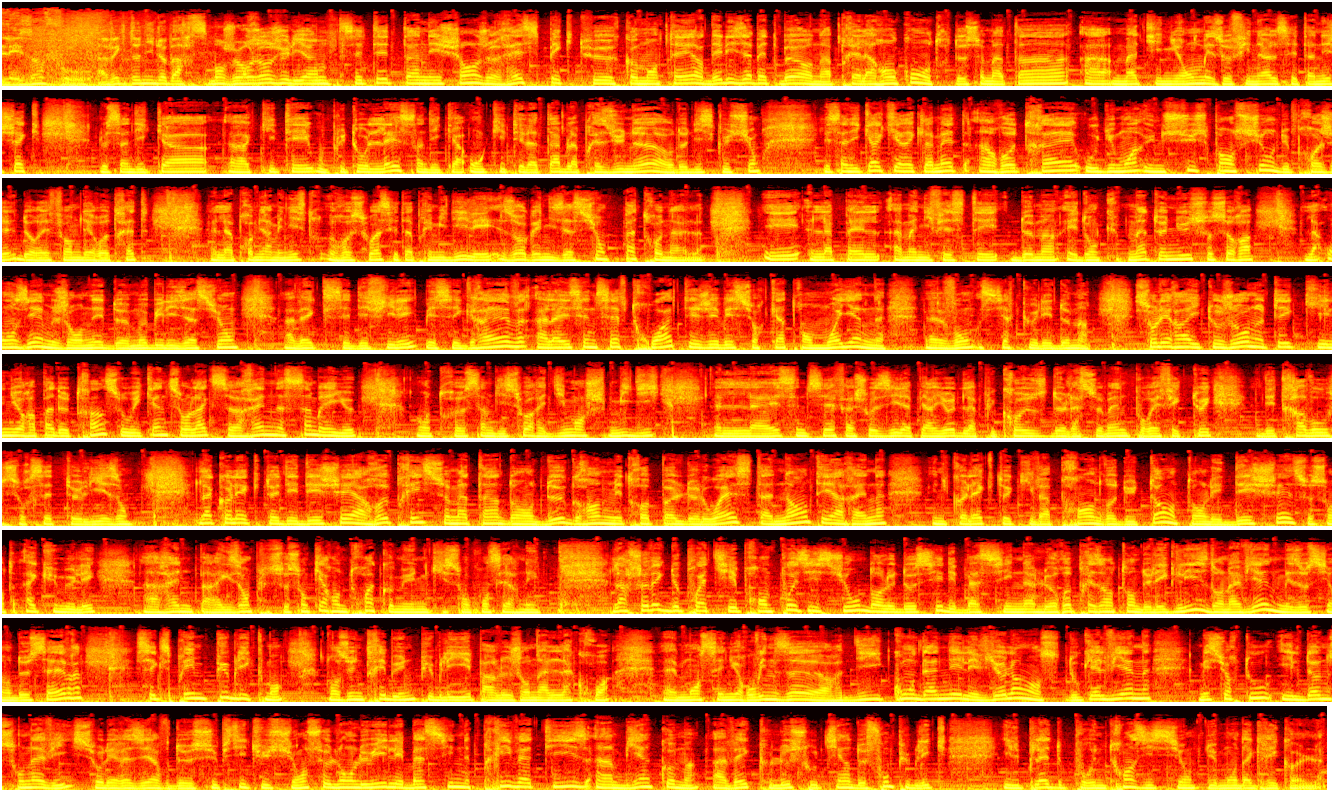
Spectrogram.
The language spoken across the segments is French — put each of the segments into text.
Les infos. Avec Denis Lebars, bonjour. Bonjour Julien. C'était un échange respectueux commentaire d'Elisabeth Borne après la rencontre de ce matin à Matignon, mais au final c'est un échec. Le syndicat a quitté, ou plutôt les syndicats ont quitté la table après une heure de discussion. Les syndicats qui réclamaient un retrait ou du moins une suspension du projet de réforme des retraites. La première ministre reçoit cet après-midi les organisations patronales. Et l'appel à manifester demain est donc maintenu. Ce sera la onzième journée de mobilisation avec ses défilés et ses grèves. À la SNCF, 3 TGV sur 4 en moyenne vont circuler demain. Sur les rails toujours, notez qu'il n'y aura pas de ce week-end sur l'axe Rennes-Saint-Brieuc entre samedi soir et dimanche midi. La SNCF a choisi la période la plus creuse de la semaine pour effectuer des travaux sur cette liaison. La collecte des déchets a repris ce matin dans deux grandes métropoles de l'Ouest, à Nantes et à Rennes. Une collecte qui va prendre du temps tant les déchets se sont accumulés. À Rennes, par exemple, ce sont 43 communes qui sont concernées. L'archevêque de Poitiers prend position dans le dossier des bassines. Le représentant de l'église dans la Vienne, mais aussi en Deux-Sèvres, s'exprime publiquement dans une tribune publiée par le journal La Croix. Monseigneur Windsor dit condamner les violences d'où qu'elles viennent, mais surtout il donne son avis sur les réserves de substitution. Selon lui, les bassines privatisent un bien commun avec le soutien de fonds publics. Il plaide pour une transition du monde agricole.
